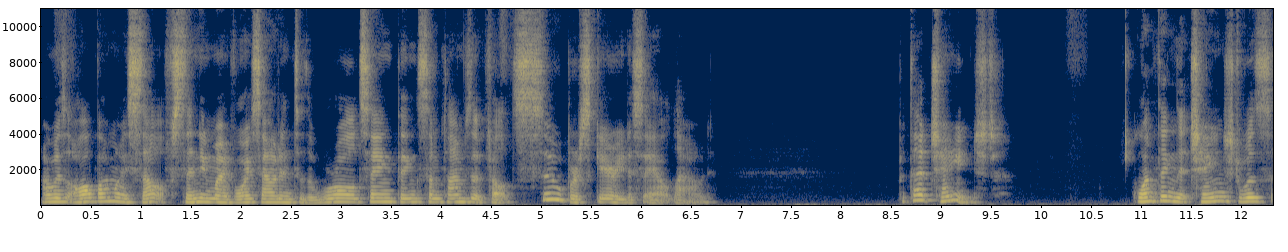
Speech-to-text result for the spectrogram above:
I was all by myself, sending my voice out into the world, saying things sometimes that felt super scary to say out loud. But that changed. One thing that changed was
